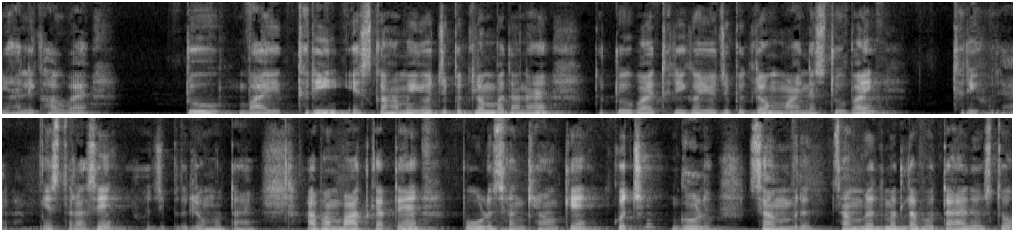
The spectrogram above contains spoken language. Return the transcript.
यहाँ लिखा हुआ है टू बाई थ्री, इसका हमें योज्य प्रतिलोम बताना है तो टू बाई थ्री का योज्य प्रतिलोम माइनस टू बाई थ्री हो जाएगा। इस तरह से योज्य प्रतिलोम होता है। अब हम बात करते हैं पूर्ण संख्याओं के कुछ गुण। समृद्ध। समृद्ध मतलब होता है दोस्तों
